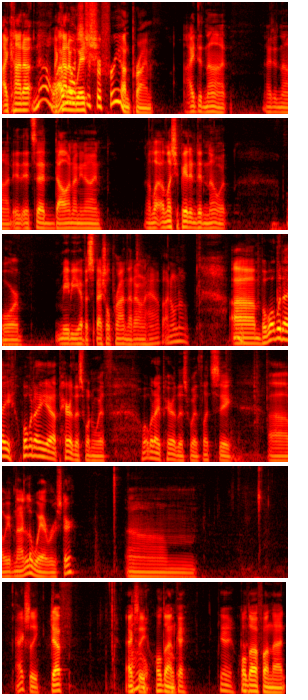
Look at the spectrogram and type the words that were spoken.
I kind of No, I kind of wish it for free on Prime. I did not. I did not. It, it said $1.99. Unless, unless you paid it and didn't know it. Or maybe you have a special prime that I don't have. I don't know. Um, but what would I what would I uh, pair this one with? What would I pair this with? Let's see. Uh, we have Night of the Wererooster. Um, Actually, Def. actually, Oh, hold on. Okay. Yeah. yeah. Hold off on that.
